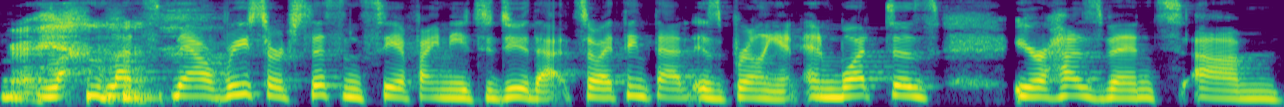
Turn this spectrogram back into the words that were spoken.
Right. Let's now research this and see if I need to do that. So I think that is brilliant. And what does your husband, um,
